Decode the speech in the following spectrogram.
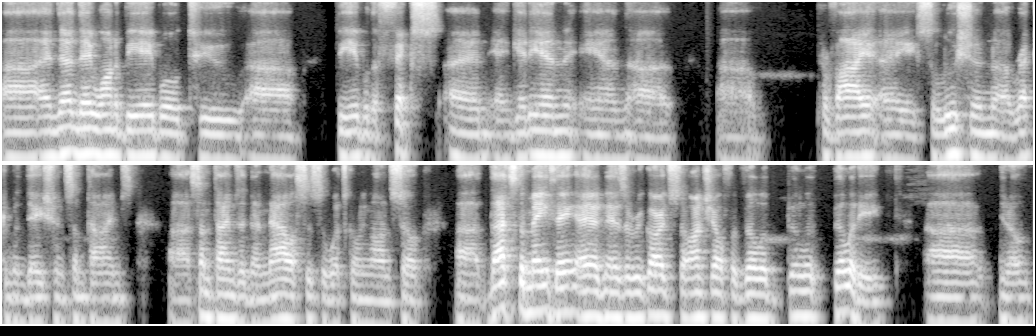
uh, and then they want to be able to uh, be able to fix and, and get in and uh, uh provide a solution, a recommendation sometimes, uh, sometimes an analysis of what's going on. So uh, that's the main thing. And as it regards to on-shelf availability, you know,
